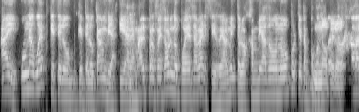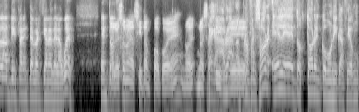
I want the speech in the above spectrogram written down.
hay una web que te lo que te lo cambia y además el profesor no puede saber si realmente lo has cambiado o no porque tampoco No, pero- todas las diferentes versiones de la web. Pero Entonces, eso no es así tampoco, ¿eh? No, es- no es así. Venga, habla, Eh, profesor, él es doctor en comunicación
